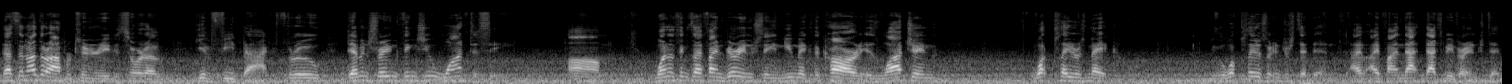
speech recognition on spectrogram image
That's another opportunity to sort of give feedback through demonstrating things you want to see. Um, one of the things I find very interesting in You Make the Card is watching what players make what players are interested in. I, I find that, that to be very interesting.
